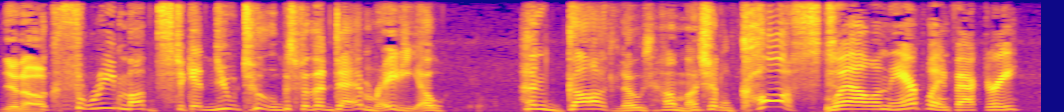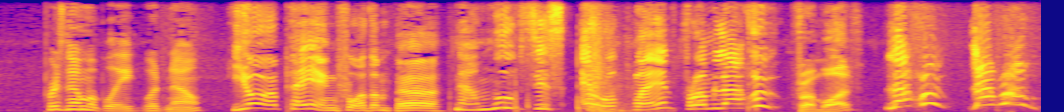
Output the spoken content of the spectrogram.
you know. took three months to get new tubes for the damn radio. And God knows how much it'll cost. Well, in the airplane factory, presumably, would know. You're paying for them. Uh, Now move this aeroplane from La Rue. from what? La Rue! La Rue!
